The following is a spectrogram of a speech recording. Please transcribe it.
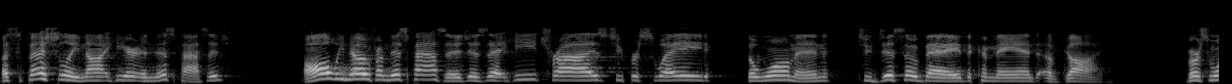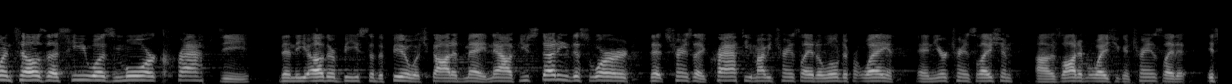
especially not here in this passage. All we know from this passage is that he tries to persuade the woman to disobey the command of God. Verse 1 tells us he was more crafty than the other beasts of the field which God had made. Now, if you study this word that's translated crafty, it might be translated a little different way in, your translation. Uh, there's a lot of different ways you can translate it. It's,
